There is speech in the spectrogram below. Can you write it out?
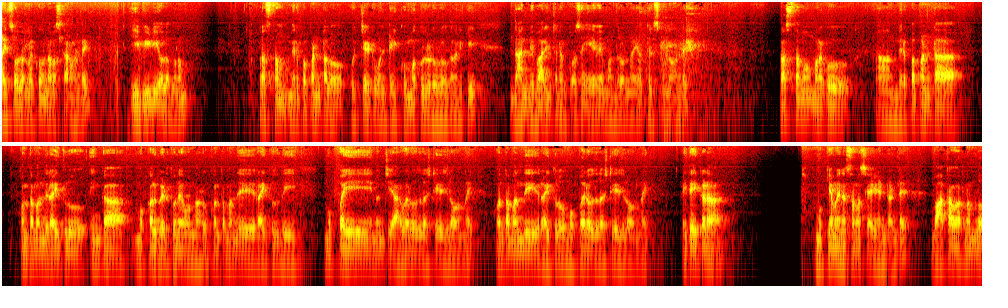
రైతు సోదరులకు నమస్కారం అండి. ఈ వీడియోలో మనం ప్రస్తుతం మిరప పంటలో వచ్చేటువంటి కుమ్మకుళ్ళుడు రోగానికి దాన్ని నివారించడం కోసం ఏమేమి మందులు ఉన్నాయో తెలుసుకుందామండి ప్రస్తుతము మనకు మిరప పంట కొంతమంది రైతులు ఇంకా మొక్కలు పెడుతూనే ఉన్నారు. కొంతమంది రైతులది ముప్పై నుంచి అరవై రోజుల స్టేజ్లో ఉన్నాయి. కొంతమంది రైతులు ముప్పై రోజుల స్టేజ్లో ఉన్నాయి. అయితే ఇక్కడ ముఖ్యమైన సమస్య ఏంటంటే వాతావరణంలో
